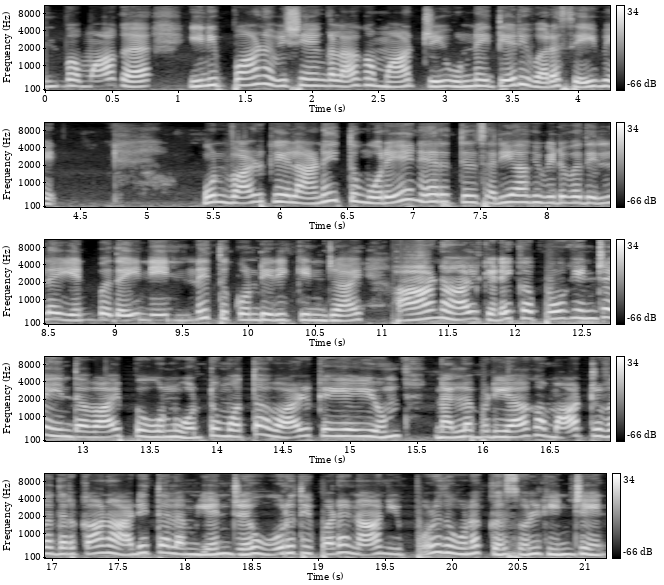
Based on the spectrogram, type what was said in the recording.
இன்பமாக இனிப்பான விஷயங்களாக மாற்றி உன்னை தேடி வர செய்வேன். உன் வாழ்க்கையில் அனைத்தும் ஒரே நேரத்தில் சரியாகி விடுவதில்லை என்பதை நீ நினைத்து கொண்டிருக்கின்றாய். ஆனால் கிடைக்கப் போகின்ற இந்த வாய்ப்பு உன் ஒட்டுமொத்த வாழ்க்கையையும் நல்லபடியாக மாற்றுவதற்கான அடித்தளம் என்று உறுதிப்பட நான் இப்பொழுது உனக்கு சொல்கின்றேன்.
